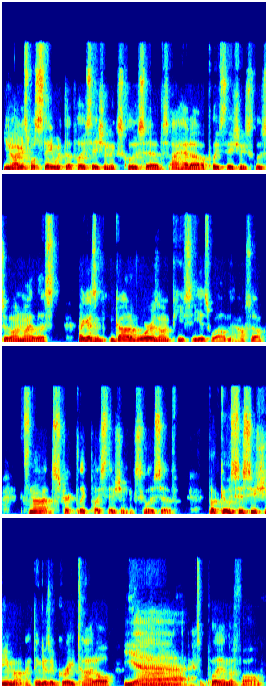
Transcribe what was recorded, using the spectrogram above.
you know, I guess we'll stay with the PlayStation exclusives. I had a, a PlayStation exclusive on my list. I guess God of War is on PC as well now, so it's not strictly PlayStation exclusive. But Ghost of Tsushima, I think, is a great title um, Yeah. to play in the fall.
